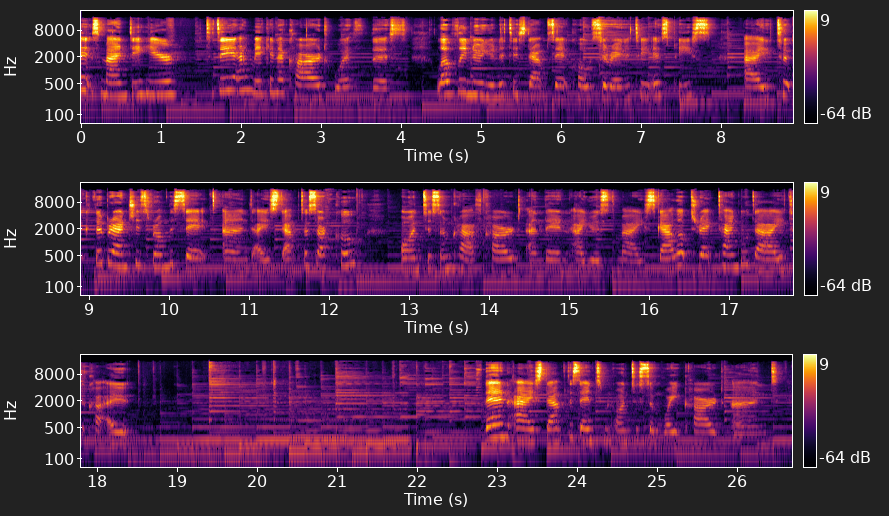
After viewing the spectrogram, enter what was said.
it's Mandy here. Today I'm making a card with this lovely new Unity stamp set called Serenity is Peace. I took the branches from the set and I stamped a circle onto some craft card and then I used my scalloped rectangle die to cut out Then I stamped the sentiment onto some white card and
